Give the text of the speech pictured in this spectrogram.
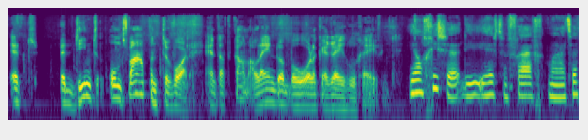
het, het dient ontwapend te worden. En dat kan alleen door behoorlijke regelgeving. Jan Giessen die heeft een vraag, Maarten.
